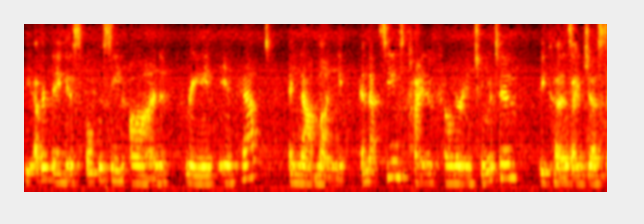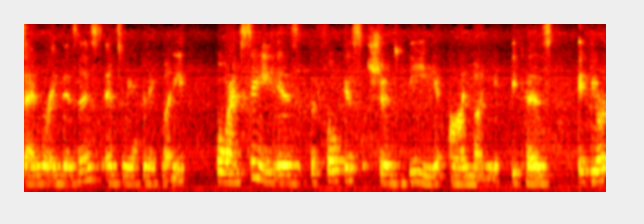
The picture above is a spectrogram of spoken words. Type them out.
the other thing is focusing on creating impact and not money. And that seems kind of counterintuitive because I just said we're in business and so we have to make money. But what I'm saying is the focus should be on money because if you're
